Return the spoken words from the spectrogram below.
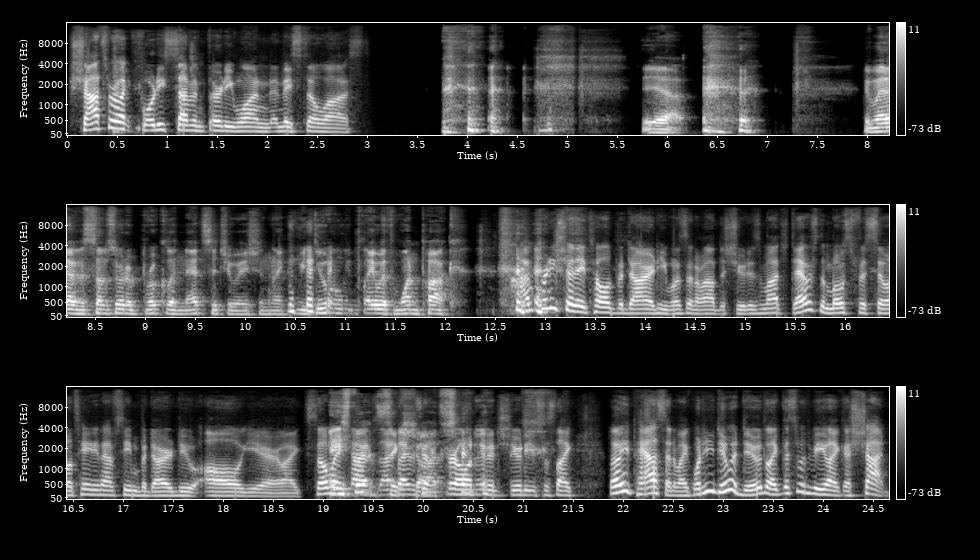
Shots were like 47 31 and they still lost. yeah. we might have some sort of Brooklyn Nets situation. Like we do only play with one puck. I'm pretty sure they told Bedard he wasn't allowed to shoot as much. That was the most facilitating I've seen Bedard do all year. Like so many times I was gonna throw it in and shoot. He's just like, let me pass it. I'm like, what are you doing, dude? Like this would be like a shot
